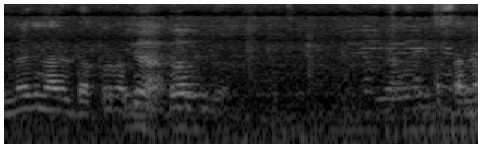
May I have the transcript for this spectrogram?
అందరికి నాలుగు డబ్బులు సన్న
